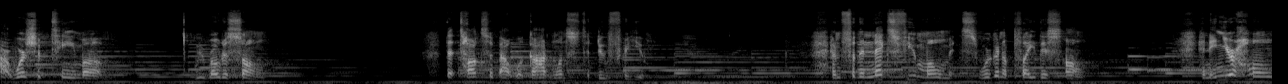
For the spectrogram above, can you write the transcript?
Our worship team, um, we wrote a song that talks about what God wants to do for you. And for the next few moments, we're going to play this song. And in your home,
